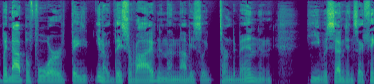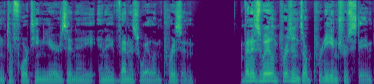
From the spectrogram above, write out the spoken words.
but not before they, you know, they survived, and then obviously turned him in and he was sentenced, I think, to 14 years in a in a Venezuelan prison. Venezuelan prisons are pretty interesting.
